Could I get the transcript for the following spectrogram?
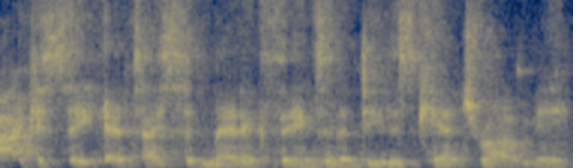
I could say anti-Semitic things and Adidas can't drop me.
